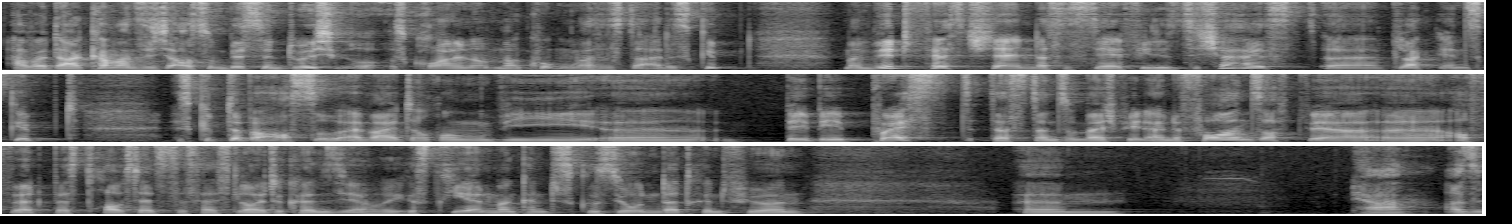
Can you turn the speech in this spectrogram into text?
Aber da kann man sich auch so ein bisschen durchscrollen und mal gucken, was es da alles gibt. Man wird feststellen, dass es sehr viele Sicherheits-Plugins äh, gibt. Es gibt aber auch so Erweiterungen wie äh, BB Prest, das dann zum Beispiel eine Forensoftware äh, auf WordPress draufsetzt. Das heißt, Leute können sich auch registrieren, man kann Diskussionen da drin führen. Ähm, ja, also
